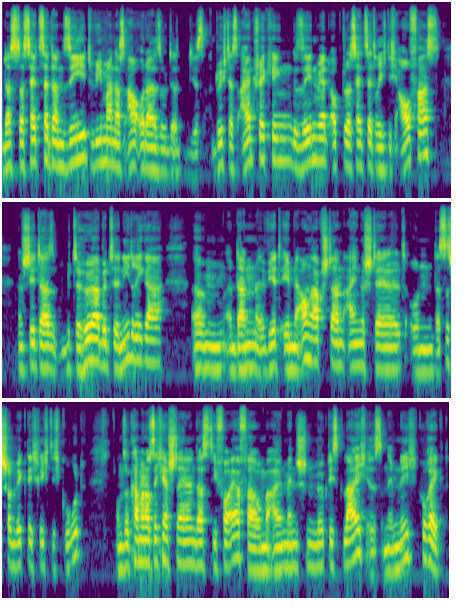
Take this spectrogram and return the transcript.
dass das Headset dann sieht, wie man das oder so das, durch das Eye-Tracking gesehen wird, ob du das Headset richtig aufhast. Dann steht da bitte höher, bitte niedriger. Ähm, dann wird eben der Augenabstand eingestellt und das ist schon wirklich richtig gut. Und so kann man auch sicherstellen, dass die VR-Erfahrung bei allen Menschen möglichst gleich ist, nämlich korrekt.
